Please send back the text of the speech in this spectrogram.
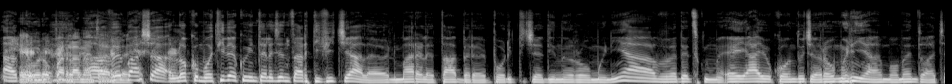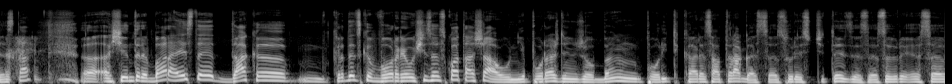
Acum, europarlamentarele. Avem așa, locomotive cu inteligență artificială în marele tabere politice din România. Vedeți cum AI-ul conduce România în momentul acesta. Uh, Și întrebarea este dacă credeți că vor reuși să scoată așa un iepuraș din joben politic care să atragă, să suresciteze, să, să, să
